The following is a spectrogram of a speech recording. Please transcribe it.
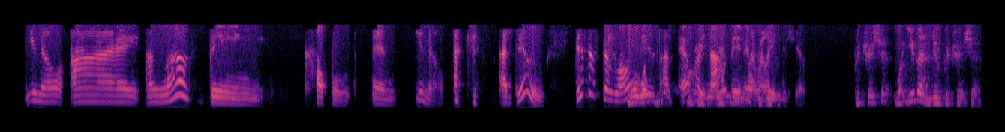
you know, I I love being coupled, and you know, I just I do. This is the longest I've ever okay, not been in a gotta do- relationship. Patricia, what you got to do, Patricia,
